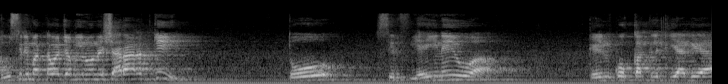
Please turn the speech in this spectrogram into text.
दूसरी मरतबा जब इन्होंने शरारत की तो सिर्फ़ यही नहीं हुआ कि इनको कत्ल किया गया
